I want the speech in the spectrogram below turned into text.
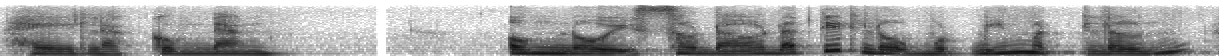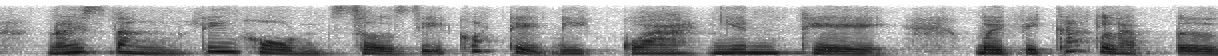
hay là công năng. Ông nội sau đó đã tiết lộ một bí mật lớn, nói rằng linh hồn sở dĩ có thể đi qua nhân thể bởi vì các lạp tử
